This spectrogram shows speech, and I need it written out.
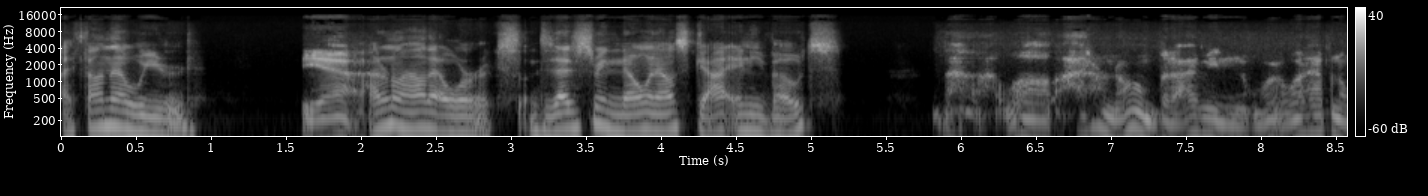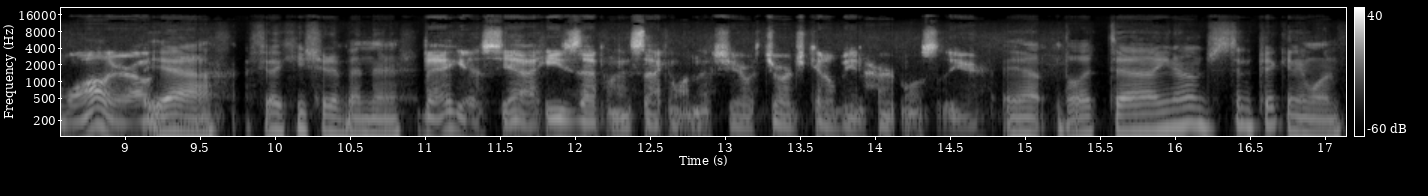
I found that weird. Yeah. I don't know how that works. Does that just mean no one else got any votes? Uh, well, I don't know, but I mean, wh- what happened to Waller in Yeah, I feel like he should have been there. Vegas? Yeah, he's definitely the second one this year with George Kittle being hurt most of the year. Yeah, but uh, you know, just didn't pick anyone.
